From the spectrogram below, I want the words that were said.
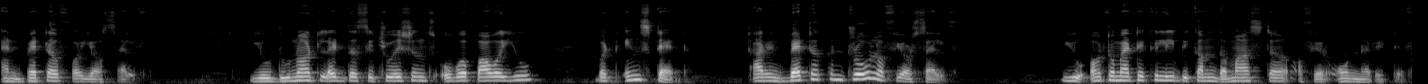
and better for yourself. You do not let the situations overpower you, but instead are in better control of yourself. You automatically become the master of your own narrative.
